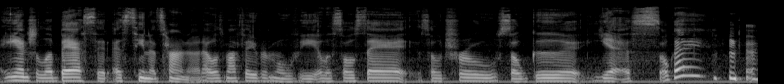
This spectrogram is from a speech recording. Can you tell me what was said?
Angela Bassett as Tina Turner. That was my favorite movie. It was so sad, so true, so good. Yes, okay?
